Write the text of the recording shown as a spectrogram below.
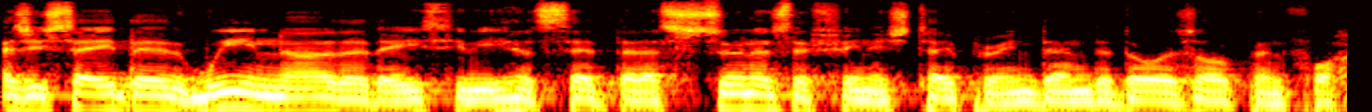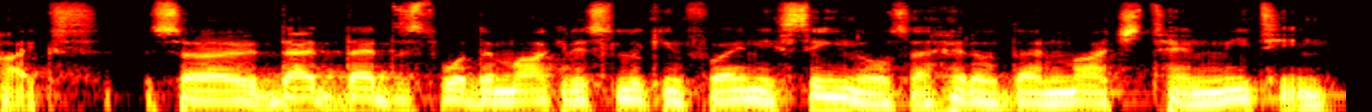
as you say, that we know that the ECB has said that as soon as they finish tapering, then the door is open for hikes. So that that is what the market is looking for. Any signals ahead of that March 10 meeting.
